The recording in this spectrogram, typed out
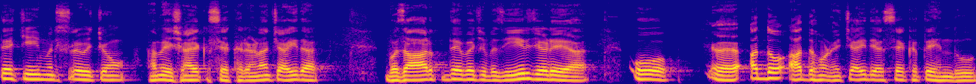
ਤੇ ਚੀਫ ਮਿਨਿਸਟਰ ਵਿੱਚੋਂ ਹਮੇਸ਼ਾ ਇੱਕ ਸਿੱਖ ਰਹਿਣਾ ਚਾਹੀਦਾ। ਵਜ਼ਾਰਤ ਦੇ ਵਿੱਚ ਵਜ਼ੀਰ ਜਿਹੜੇ ਆ, ਉਹ ਅੱਧੋ ਅੱਧ ਹੋਣੇ ਚਾਹੀਦੇ ਆ ਸਿੱਖ ਤੇ ਹਿੰਦੂ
